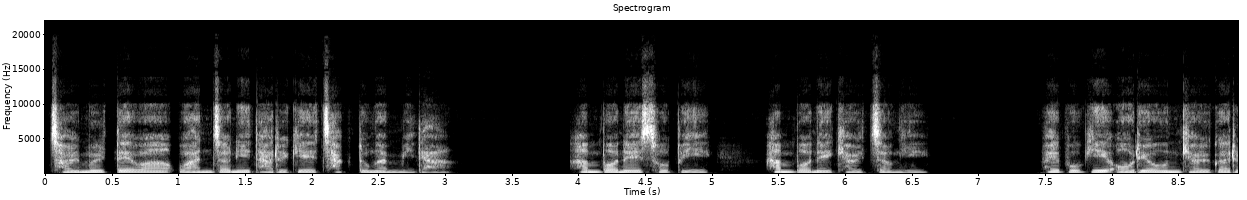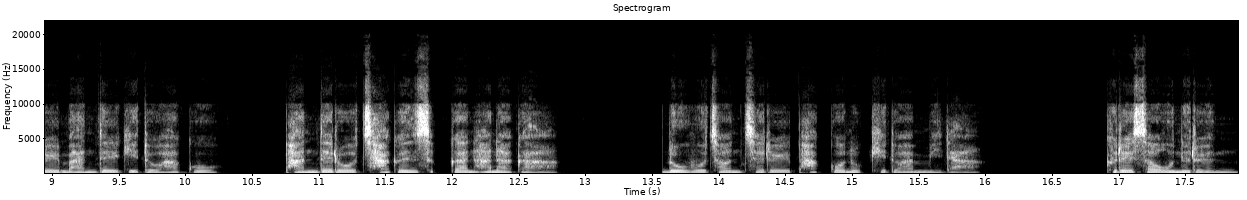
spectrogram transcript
젊을 때와 완전히 다르게 작동합니다. 한 번의 소비, 한 번의 결정이 회복이 어려운 결과를 만들기도 하고 반대로 작은 습관 하나가 노후 전체를 바꿔놓기도 합니다. 그래서 오늘은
